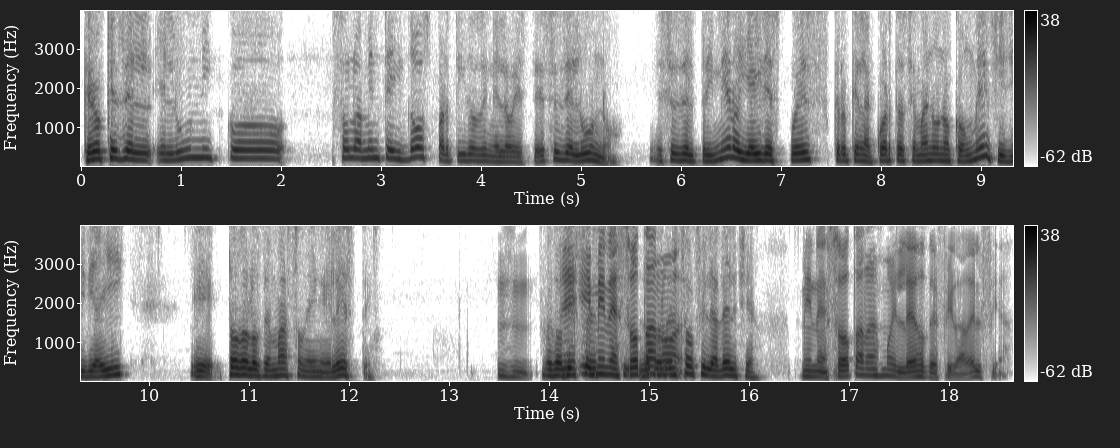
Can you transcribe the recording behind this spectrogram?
creo que es el, el único, solamente hay dos partidos en el oeste, ese es el uno, ese es el primero y ahí después creo que en la cuarta semana uno con Memphis y de ahí eh, todos los demás son en el este. Luego de y, Minnesota no. eso, Filadelfia. Minnesota no es muy lejos de Filadelfia.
